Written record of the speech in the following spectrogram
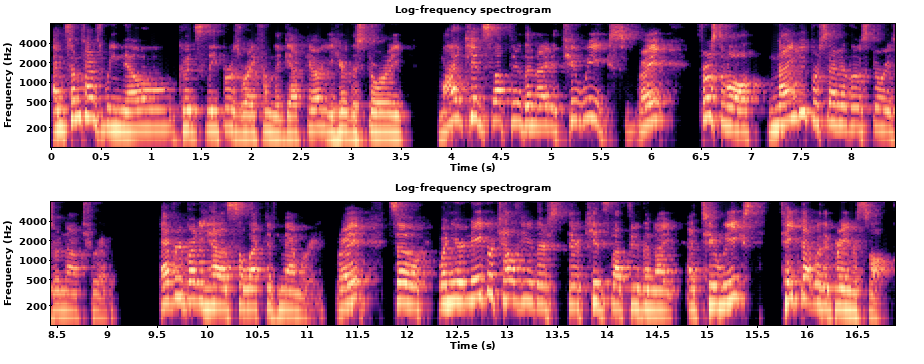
And sometimes we know good sleepers right from the get go. You hear the story, my kid slept through the night at two weeks, right? First of all, 90% of those stories are not true. Everybody has selective memory, right? So when your neighbor tells you their, their kid slept through the night at two weeks, take that with a grain of salt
